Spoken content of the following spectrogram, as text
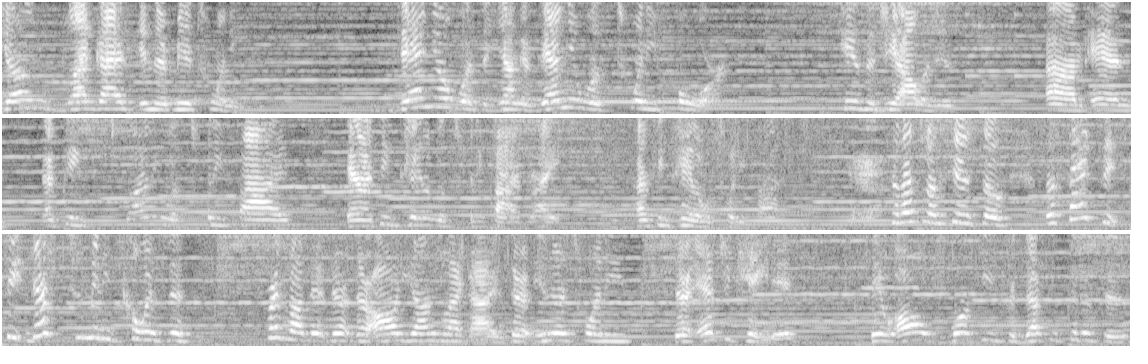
young black guys in their mid 20s. Daniel was the youngest. Daniel was 24. He's a geologist. Um, and I think Ronnie was 25, and I think Taylor was 25, right? I think Taylor was 25. So that's what I'm saying. So the fact that, see, there's too many coincidences first of all, they're, they're, they're all young black guys. They're in their 20s. They're educated. They're all working, productive citizens.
